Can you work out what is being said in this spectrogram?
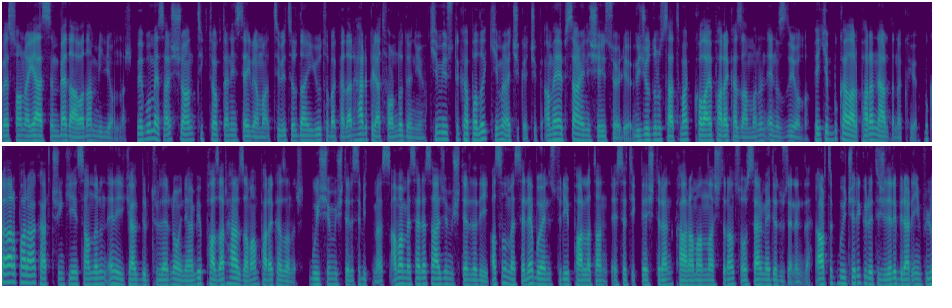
ve sonra gelsin bedavadan milyonlar. Ve bu mesaj şu an TikTok'tan Instagram'a, Twitter'dan YouTube'a kadar her platformda dönüyor. Kimi üstü kapalı, kimi açık açık ama hepsi aynı şeyi söylüyor. Vücudunu satmak kolay para kazanmanın en hızlı yolu. Peki bu kadar para nereden akıyor? Bu kadar para akar çünkü insanların en ilkel dürtülerini oynayan bir pazar her zaman para kazanır. Bu işin müşterisi bitmez. Ama mesele sadece müşteride değil. Asıl mesele bu endüstriyi parlatan, estetikleştiren, kahramanlaştıran sosyal medya düzeninde. Artık bu içerik üreticileri birer influencer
